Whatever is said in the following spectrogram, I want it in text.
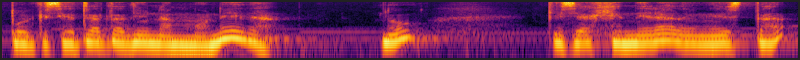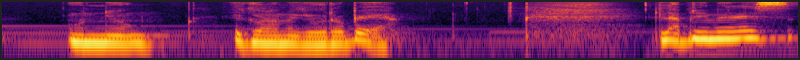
porque se trata de una moneda, ¿no? Que se ha generado en esta Unión Económica Europea. La primera es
